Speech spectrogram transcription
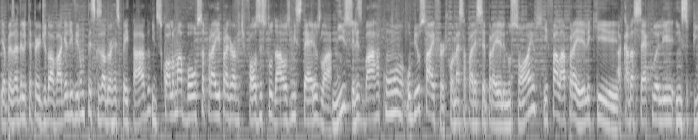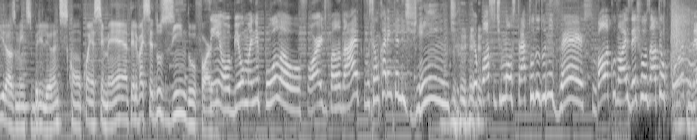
e apesar dele ter perdido a vaga, ele vira um pesquisador respeitado e descola uma bolsa pra ir pra Gravity Falls estudar os mistérios lá. Nisso, ele esbarra com o Bill Cipher, começa a aparecer pra ele nos sonhos e falar pra ele que a cada século ele inspira as mentes brilhantes com conhecimento, ele vai seduzindo o Ford. Sim, o Bill manipula o Ford falando, ah, é porque você é um cara inteligente, eu posso te mostrar tudo do universo, cola com nós, deixa eu usar o teu corpo, né?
